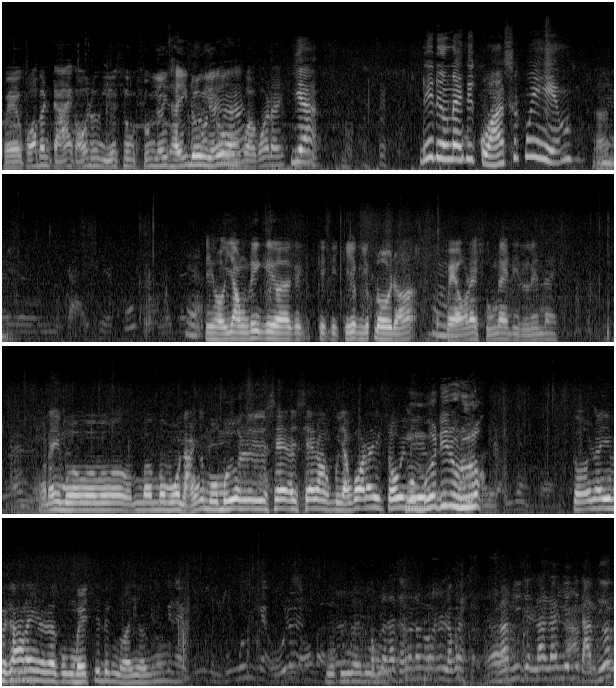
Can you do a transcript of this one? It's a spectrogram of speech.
về qua bên trái có đường dưới xuống xuống dưới thấy đường dưới á qua qua đây dạ đi đường này thì quá sức nguy hiểm thì hội dòng đi cái cái cái, cái, cái dốc đồi đó bèo đây xuống đây thì lên đây ở đây mùa mùa, mùa, mùa, nắng cái mùa mưa xe xe nào dòng qua đây trôi mùa mưa đi đâu được cỡ đây mà ra đây là cũng mệt chứ đừng nói nhiều đi. làm gì làm, gì tạm trước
